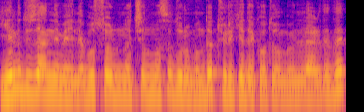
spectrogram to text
Yeni düzenlemeyle bu sorunun açılması durumunda Türkiye'deki otomobillerde de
